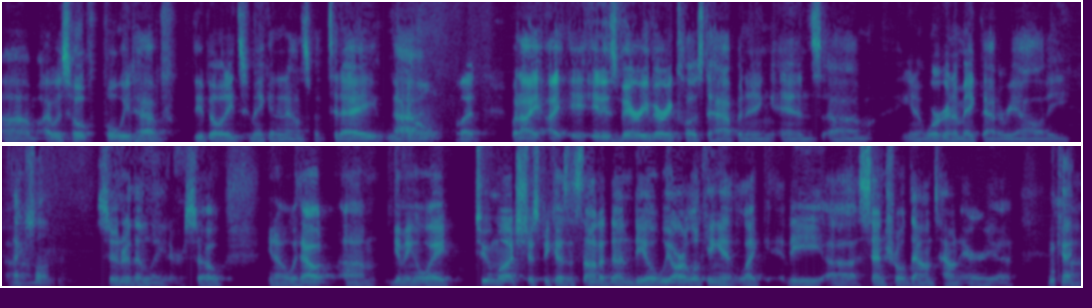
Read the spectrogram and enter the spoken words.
Um, I was hopeful we'd have the ability to make an announcement today. We ah. don't, but but I, I, it is very very close to happening, and um, you know we're going to make that a reality. Um, Excellent. Sooner than later. So, you know, without um, giving away too much just because it's not a done deal. We are looking at like the uh, central downtown area. Okay. Uh,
